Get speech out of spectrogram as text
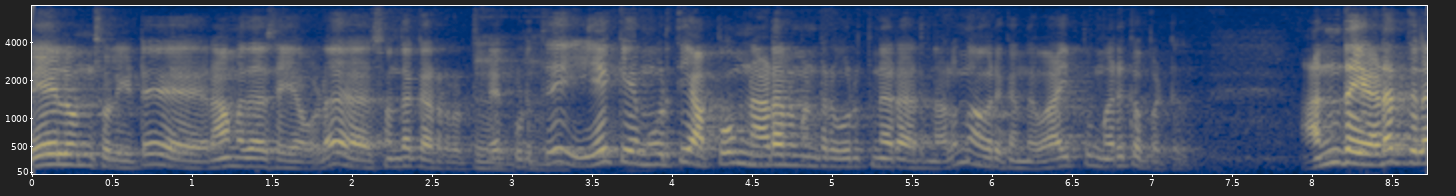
வேலுன்னு சொல்லிட்டு ராமதாஸ் ஐயாவோட சொந்தக்காரர் ஒருத்தர் கொடுத்து ஏகே மூர்த்தி அப்பவும் நாடாளுமன்ற உறுப்பினராக இருந்தாலும் அவருக்கு அந்த வாய்ப்பு மறுக்கப்பட்டது. அந்த இடத்துல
